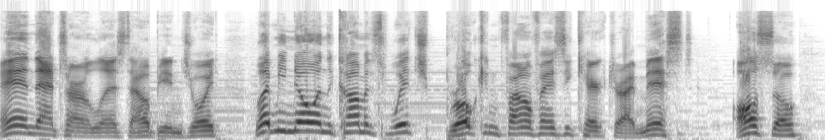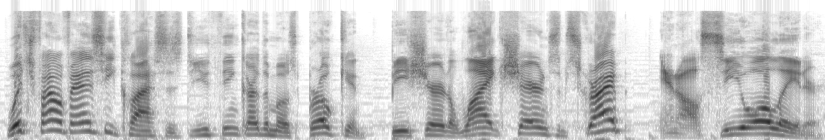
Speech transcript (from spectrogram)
And that's our list. I hope you enjoyed. Let me know in the comments which broken Final Fantasy character I missed. Also, which Final Fantasy classes do you think are the most broken? Be sure to like, share, and subscribe, and I'll see you all later.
